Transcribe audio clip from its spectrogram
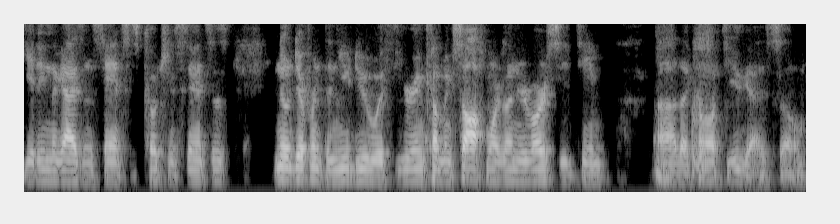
getting the guys in stances, coaching stances. No different than you do with your incoming sophomores on your varsity team uh, that come up to you guys. So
